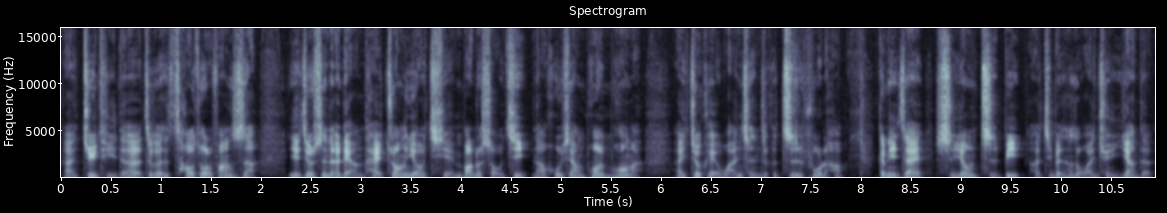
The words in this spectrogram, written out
呃，具体的这个操作的方式啊，也就是呢，两台装有钱包的手机，然后互相碰一碰啊，哎，就可以完成这个支付了哈。跟你在使用纸币啊，基本上是完全一样的。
